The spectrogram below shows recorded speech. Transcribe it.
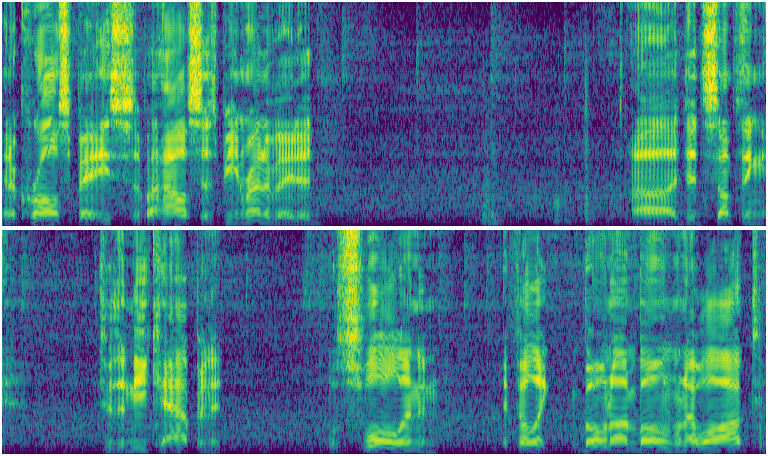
in a crawl space of a house that's being renovated. Uh, I did something to the kneecap and it was swollen and it felt like bone on bone when I walked.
